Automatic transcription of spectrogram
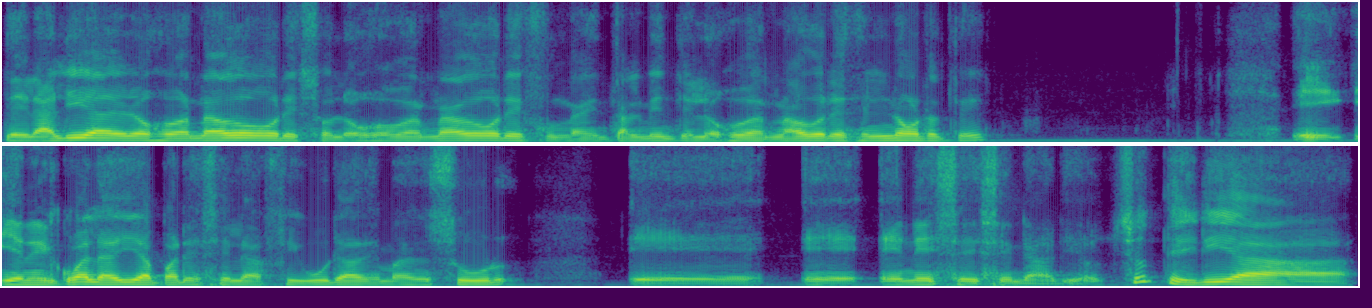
de la Liga de los Gobernadores o los gobernadores, fundamentalmente los gobernadores del norte, y, y en el cual ahí aparece la figura de Mansur eh, eh, en ese escenario. Yo te diría,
